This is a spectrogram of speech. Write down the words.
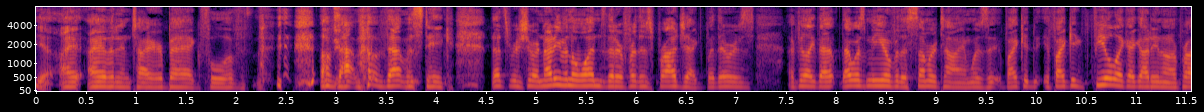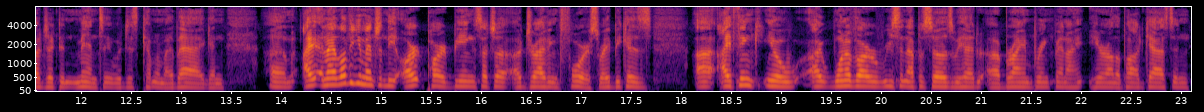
Yeah, I, I have an entire bag full of of that of that mistake. That's for sure. Not even the ones that are for this project, but there was I feel like that that was me over the summertime. Was if I could if I could feel like I got in on a project and mint, it would just come in my bag. And um, I and I love that you mentioned the art part being such a, a driving force, right? Because uh, I think you know I, one of our recent episodes we had uh, Brian Brinkman here on the podcast, and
